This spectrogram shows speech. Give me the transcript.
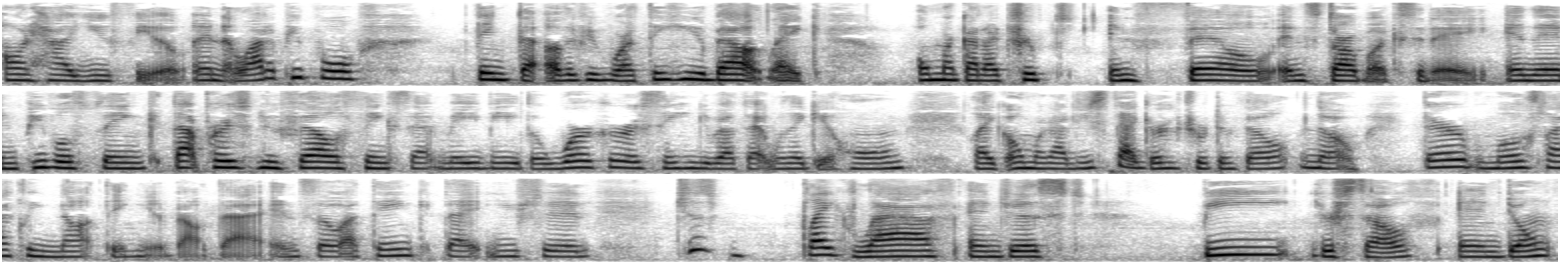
on how you feel. And a lot of people think that other people are thinking about like, oh my god, I tripped and fell in Starbucks today. And then people think that person who fell thinks that maybe the worker is thinking about that when they get home. Like, oh my god, you see that girl who tripped and fell? No, they're most likely not thinking about that. And so I think that you should just like laugh and just be yourself and don't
